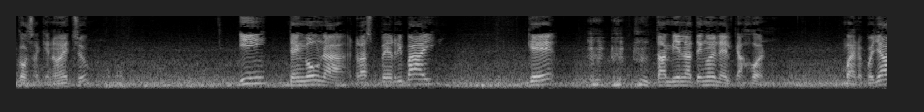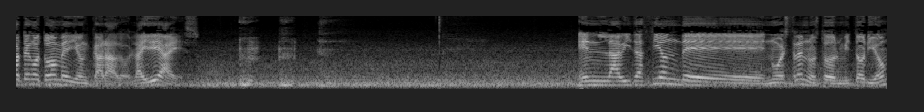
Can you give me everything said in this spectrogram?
cosa que no he hecho. Y tengo una Raspberry Pi que también la tengo en el cajón. Bueno, pues ya lo tengo todo medio encarado. La idea es... en la habitación de nuestra, en nuestro dormitorio,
